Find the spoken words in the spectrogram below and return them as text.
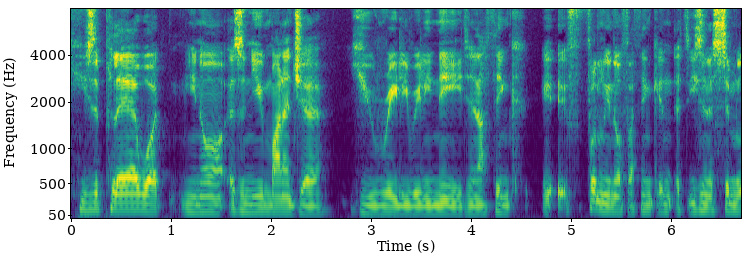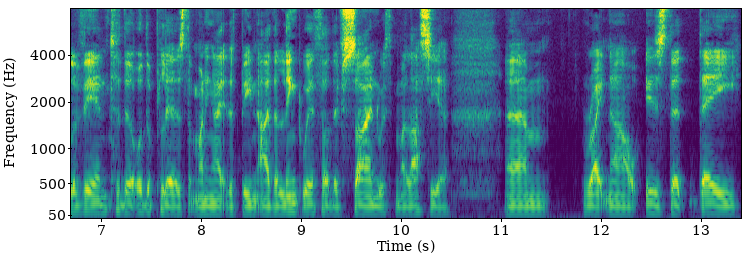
he's a player what you know as a new manager you really really need, and I think, it, funnily enough, I think in, he's in a similar vein to the other players that Man United have been either linked with or they've signed with Malacia um, right now. Is that they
